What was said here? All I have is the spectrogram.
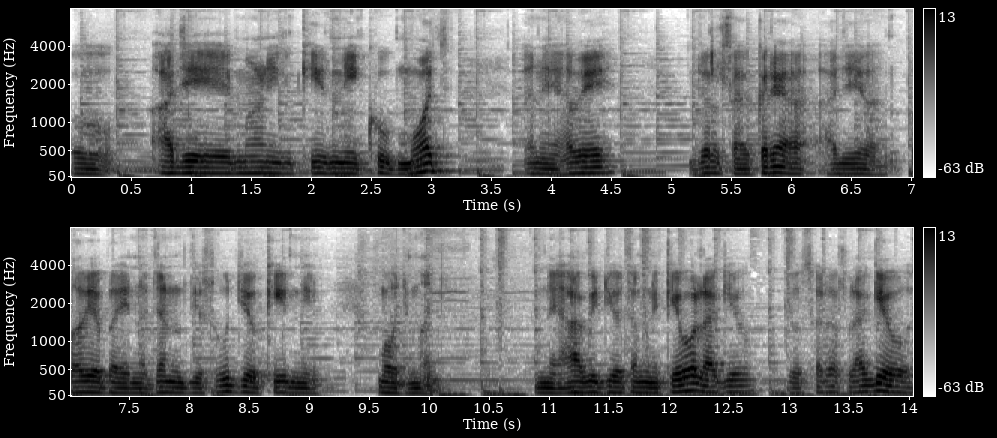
તો આજે માણી ખીરની ખૂબ મોજ અને હવે જલસા કર્યા. આજે ભવ્યભાઈનો જન્મદિવસ, ઉજ્યો ખીરની મોજમાં અને આ વીડિયો તમને કેવો લાગ્યો? જો સરસ લાગ્યો હોય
